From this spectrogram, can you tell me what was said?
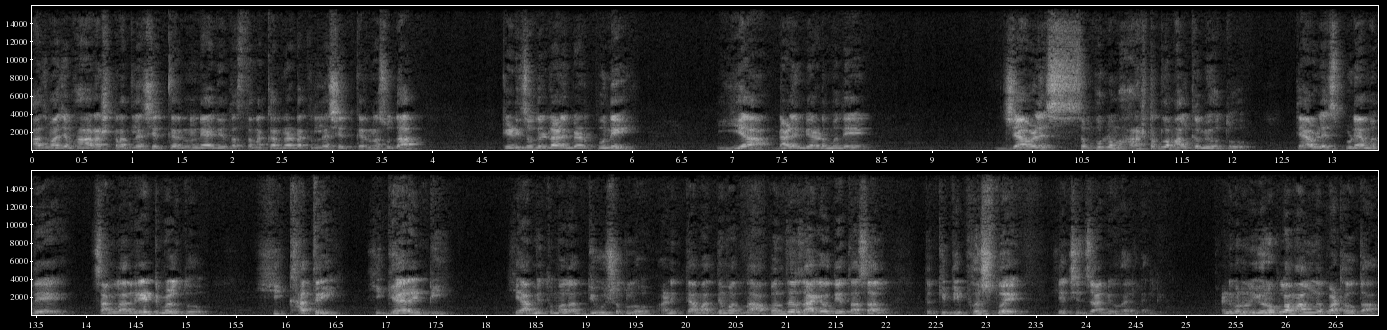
आज माझ्या महाराष्ट्रातल्या शेतकऱ्यांना न्याय देत असताना कर्नाटकातल्या शेतकऱ्यांना सुद्धा केडी चौधरी डाळिंब पुणे या डाळिंबियाडमध्ये ज्या वेळेस संपूर्ण महाराष्ट्रातला माल कमी होतो त्यावेळेस पुण्यामध्ये चांगला रेट मिळतो. ही खात्री ही गॅरंटी ही आम्ही तुम्हाला देऊ शकलो. आणि त्या माध्यमातून आपण जर जागेवर देत असाल तर किती फसतोय याची जाणीव व्हायला लागली. आणि म्हणून युरोपला माल न पाठवता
